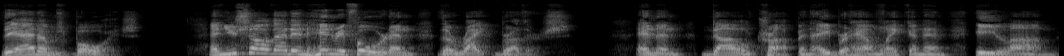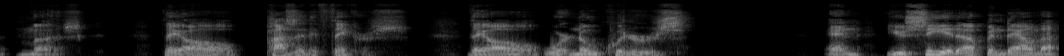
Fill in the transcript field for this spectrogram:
the Adams boys. And you saw that in Henry Ford and the Wright brothers and then Donald Trump and Abraham Lincoln and Elon Musk. They all positive thinkers. They all were no quitters. And you see it up and down the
